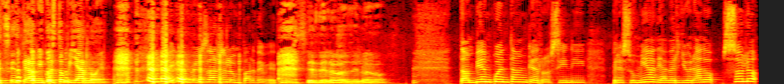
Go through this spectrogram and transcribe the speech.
es que a mí cuesta pillarlo, ¿eh? Hay que pensárselo un par de veces. Desde luego, desde luego. También cuentan que Rossini presumía de haber llorado solo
